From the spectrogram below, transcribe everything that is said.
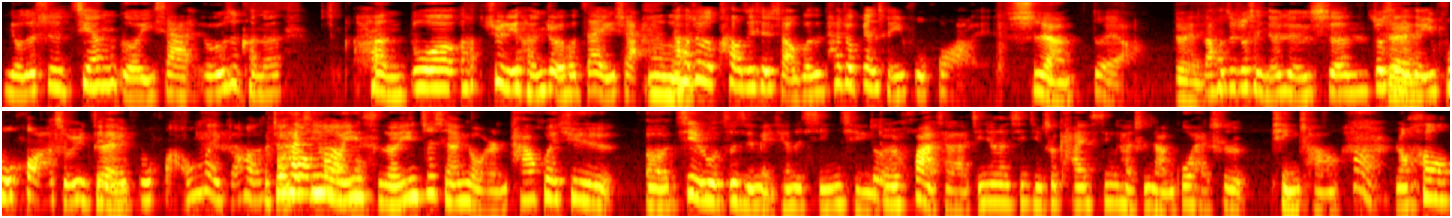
有的是间隔一下，有的是可能很多距离很久以后再一下，嗯，然后就是靠这些小格子，它就变成一幅画，哎，是啊，对啊，对，然后这就是你的人生，就是你的一幅画，属于你自己的一幅画。Oh my god！我觉得还挺有意思。的，因为之前有人他会去呃记录自己每天的心情，就是画下来今天的心情是开心还是难过还是平常。嗯然后，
